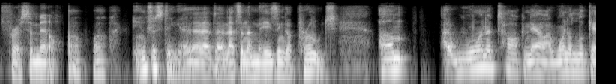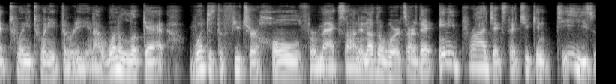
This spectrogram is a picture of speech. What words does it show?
for a submittal. Oh, well, interesting. That, that, that's an amazing approach. Um, I want to talk now. I want to look at 2023 and I want to look at what does the future hold for Maxon? In other words, are there any projects that you can tease?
